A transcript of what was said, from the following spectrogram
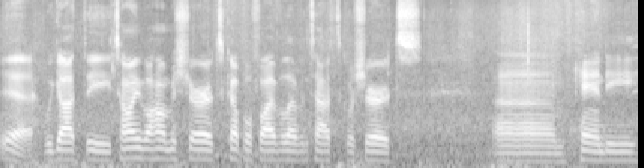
Yeah, we got the Tommy Bahama shirts, a couple 511 tactical shirts, um, candy.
